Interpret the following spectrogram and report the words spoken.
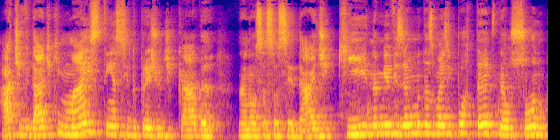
a atividade que mais tenha sido prejudicada na nossa sociedade, que na minha visão é uma das mais importantes, né? O sono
